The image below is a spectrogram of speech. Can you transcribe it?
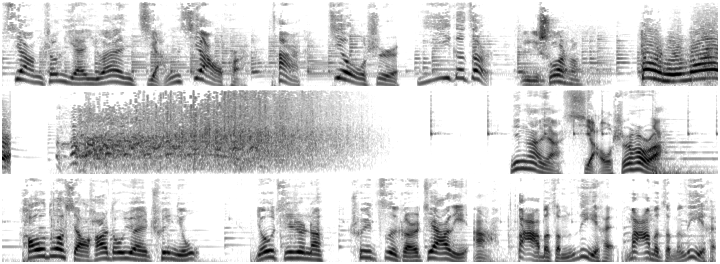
相声演员讲笑话，他就是一个字儿。你说说，逗你玩儿。您看呀，小时候啊，好多小孩都愿意吹牛，尤其是呢，吹自个儿家里啊，爸爸怎么厉害，妈妈怎么厉害，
